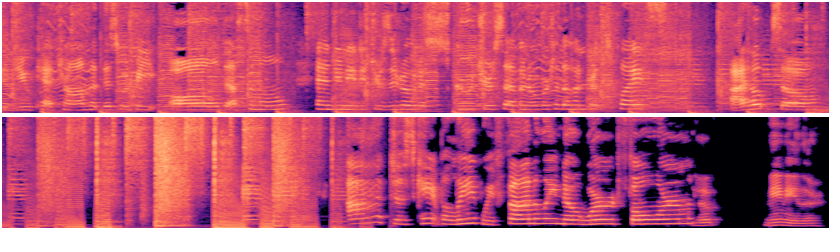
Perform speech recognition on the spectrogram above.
Did you catch on that this would be all decimal and you needed your zero to scoot your seven over to the hundredths place? I hope so. I just can't believe we finally know word form. Yep. Me neither.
